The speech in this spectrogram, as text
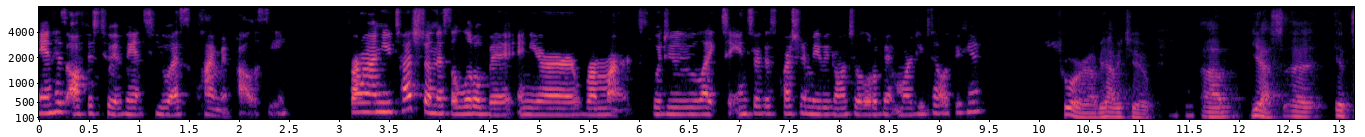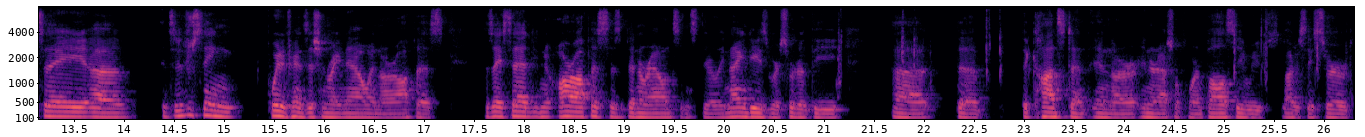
and his office to advance US climate policy? Farhan, you touched on this a little bit in your remarks. Would you like to answer this question, maybe go into a little bit more detail if you can? Sure, I'd be happy to. Um, yes, uh, it's a uh, it's an interesting point of transition right now in our office. As I said, you know, our office has been around since the early 90s. We're sort of the uh, the the constant in our international foreign policy. We've obviously served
